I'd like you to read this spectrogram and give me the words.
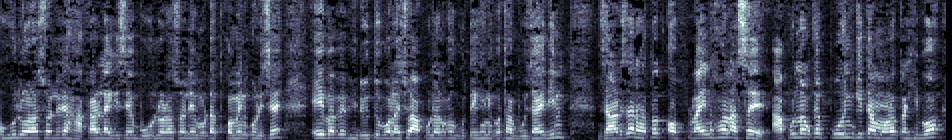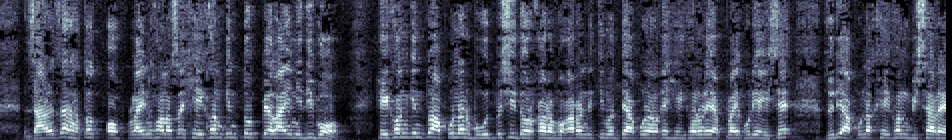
বহু ল'ৰা ছোৱালীৰে হাকাৰ লাগিছে বহু ল'ৰা ছোৱালীয়ে মোৰ তাত কমেণ্ট কৰিছে। এইবাবে ভিডিঅ'টো বনাইছোঁ আপোনালোকক গোটেইখিনি কথা বুজাই দিম। যাৰ যাৰ হাতত অফলাইনখন আছে আপোনালোকে পইণ্টকেইটা মনত ৰাখিব। যাৰ যাৰ হাতত অফলাইনখন আছে সেইখন কিন্তু পেলাই নিদিব। সেইখন কিন্তু আপোনাৰ বহুত বেছি দৰকাৰ হ'ব কাৰণ ইতিমধ্যে আপোনালোকে সেইখনৰে এপ্লাই কৰি আহিছে। যদি আপোনাক সেইখন বিচাৰে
